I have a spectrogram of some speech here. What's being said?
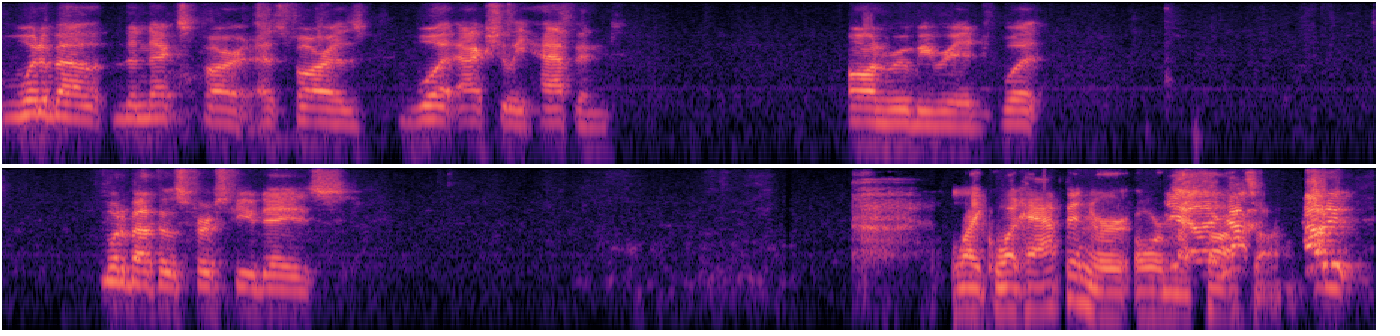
what about the next part as far as what actually happened on Ruby Ridge? What what about those first few days? Like what happened, or or Yeah, my like thoughts on. it. How did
